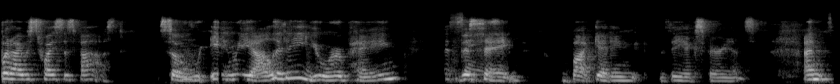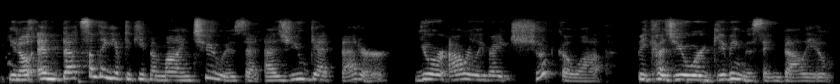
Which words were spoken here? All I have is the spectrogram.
but I was twice as fast. So mm-hmm. in reality, you were paying the same. the same, but getting the experience. And, you know, and that's something you have to keep in mind too, is that as you get better, your hourly rate should go up because you were giving the same value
